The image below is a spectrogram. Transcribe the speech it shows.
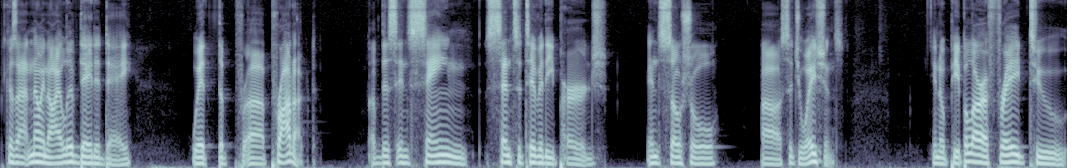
because I know, you know, I live day to day with the uh, product of this insane sensitivity purge in social uh, situations. You know, people are afraid to,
